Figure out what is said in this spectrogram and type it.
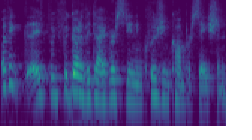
I think if we go to the diversity and inclusion conversation,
